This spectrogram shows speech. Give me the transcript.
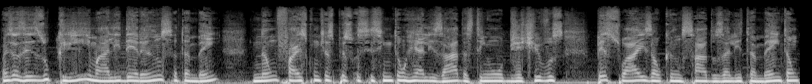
mas às vezes o clima, a liderança também não faz com que as pessoas se sintam realizadas, tenham objetivos pessoais alcançados ali também. Então,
